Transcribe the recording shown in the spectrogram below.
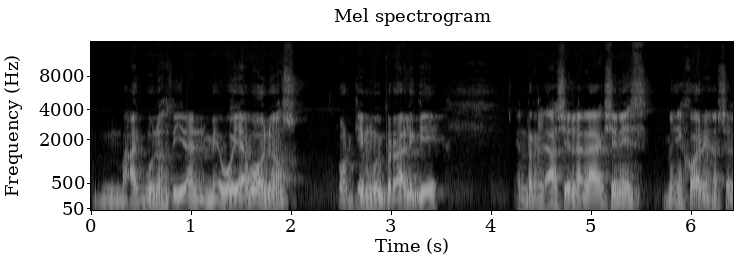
mm, algunos dirán, me voy a bonos, porque es muy probable que en relación a las acciones mejoren, o sea,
